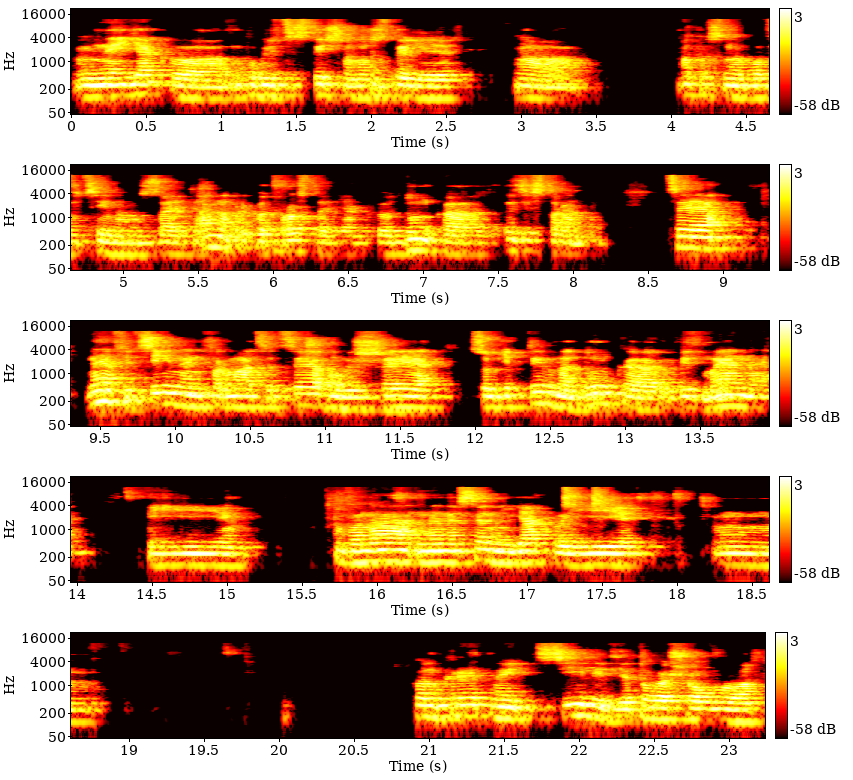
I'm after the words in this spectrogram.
не як в публіцистичному стилі описано в офіційному сайті, а, наприклад, просто як думка зі сторони. Це неофіційна інформація, це лише суб'єктивна думка від мене, і вона не несе ніякої м, конкретної цілі для того, щоб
